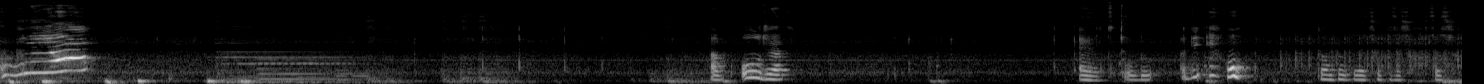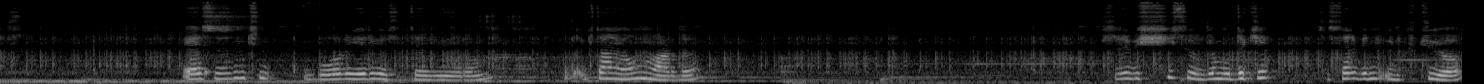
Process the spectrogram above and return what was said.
Bu? Bak olacak. Evet oldu. Hadi. Oh. Tamam çok güzel çok güzel çok güzel çok güzel. Ee, sizin için doğru yeri gösteriyorum. Burada iki tane yol mu vardı? Size bir şey söyleyeceğim. Buradaki sesler beni ürkütüyor.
